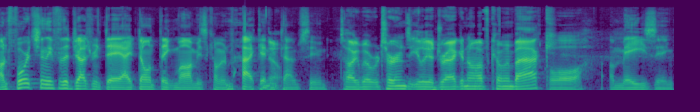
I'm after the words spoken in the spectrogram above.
unfortunately for the Judgment Day, I don't think Mommy's coming back anytime no. soon. Talk about returns. Ilja Dragunov coming back. Oh amazing.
